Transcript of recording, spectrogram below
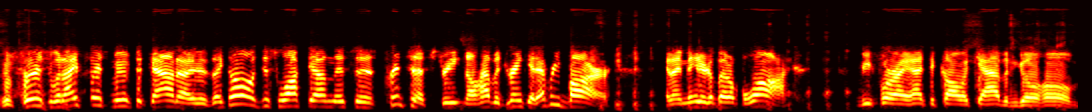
the first when I first moved to town, I was like, "Oh, I'll just walk down this uh, Princess Street and I'll have a drink at every bar." and I made it about a block before I had to call a cab and go home.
